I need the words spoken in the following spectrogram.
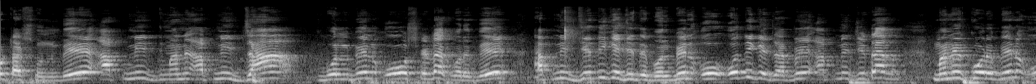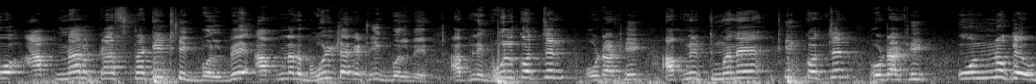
ওটা শুনবে, আপনি মানে আপনি যা বলবেন ও সেটা করবে, আপনি যেদিকে যেতে বলবেন ও ওদিকে যাবে, আপনি যেটা মানে করবেন, ও আপনার কাজটাকেই ঠিক বলবে, আপনার ভুলটাকে ঠিক বলবে। আপনি ভুল করছেন, ওটা ঠিক। আপনি মানে ঠিক করছেন, ওটা ঠিক। অন্য কেউ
